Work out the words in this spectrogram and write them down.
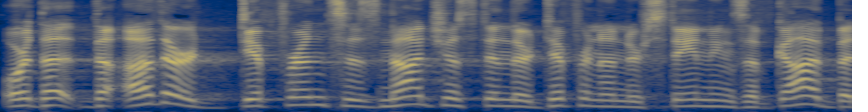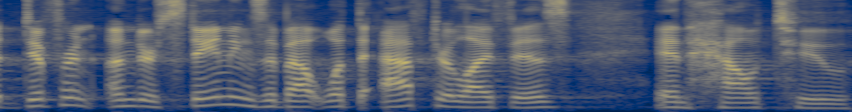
or the, the other difference is not just in their different understandings of God, but different understandings about what the afterlife is and how to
